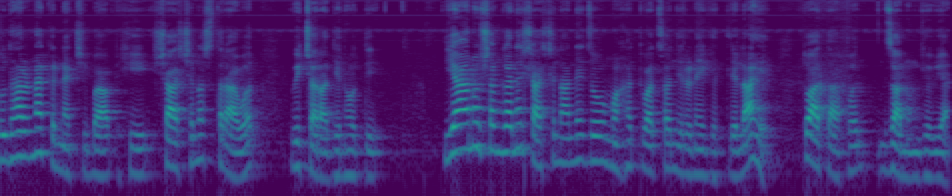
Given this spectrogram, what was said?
सुधारणा करण्याची बाब ही शासनस्तरावर विचाराधीन होती. या अनुषंगाने शासनाने जो महत्त्वाचा निर्णय घेतलेला आहे तो आता आपण जाणून घेऊया.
